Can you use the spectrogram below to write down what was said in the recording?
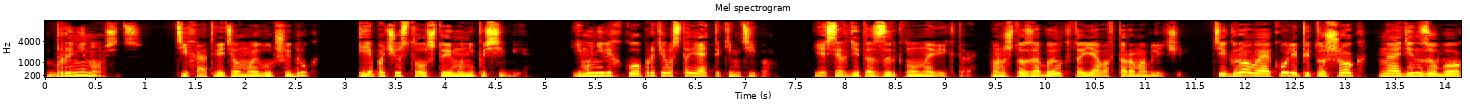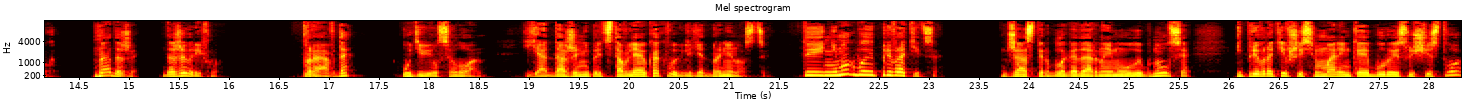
броненосец», — тихо ответил мой лучший друг, и я почувствовал, что ему не по себе. Ему нелегко противостоять таким типам. Я сердито зыркнул на Виктора. Он что, забыл, кто я во втором обличии? Тигровый акуле-петушок на один зубок. Надо же, даже в рифму. «Правда?» Удивился Луан. «Я даже не представляю, как выглядят броненосцы. Ты не мог бы превратиться?» Джаспер благодарно ему улыбнулся и, превратившись в маленькое бурое существо,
